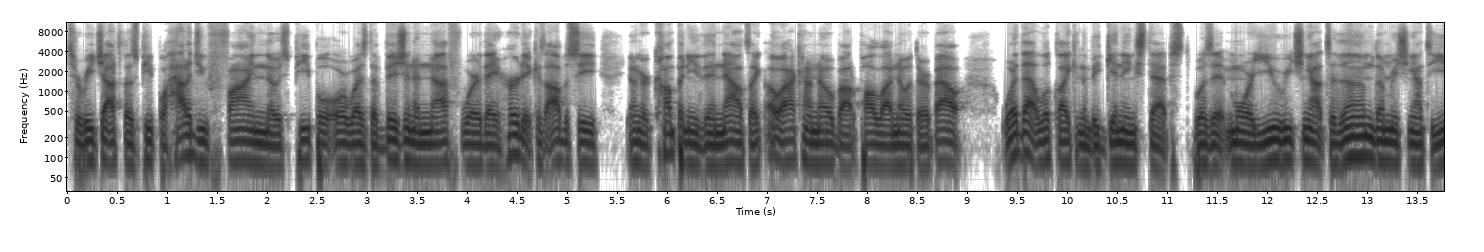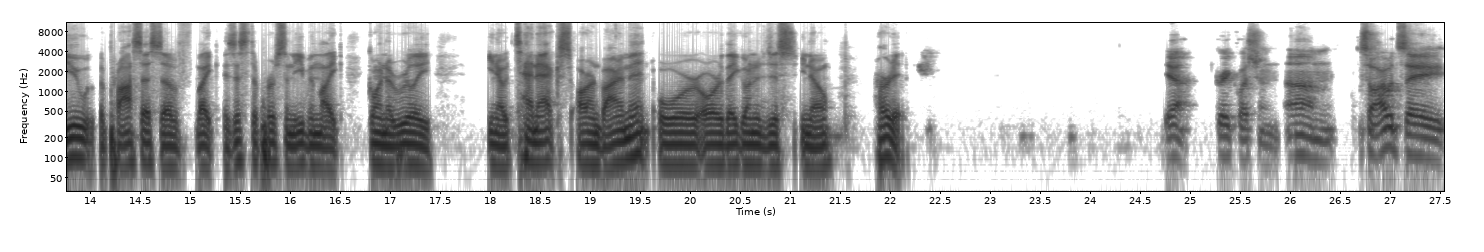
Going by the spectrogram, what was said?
to reach out to those people how did you find those people? Or was the vision enough where they heard it? Because obviously younger company then now it's like oh i kind of know about apollo. I know what they're about. What did that look like in the beginning steps? Was it more you reaching out to them them reaching out to you? The process of like is this the person even like going to really you know 10x our environment? Or or are they going to just you know hurt it yeah, great question. Um, so I would say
